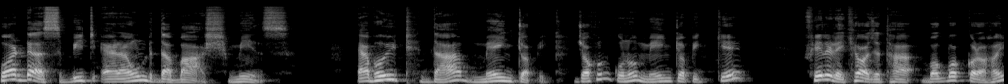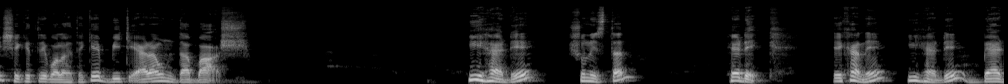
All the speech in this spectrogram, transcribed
what does beat around the bush means avoid the main topic যখন কোনো মেইন টপিককে ফেলে রেখে অযথা বকবক করা হয়, সেক্ষেত্রে বলা হয়ে থাকে beat around the bush he had a শুনিস্তান হেডেক এখানে he had a bad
